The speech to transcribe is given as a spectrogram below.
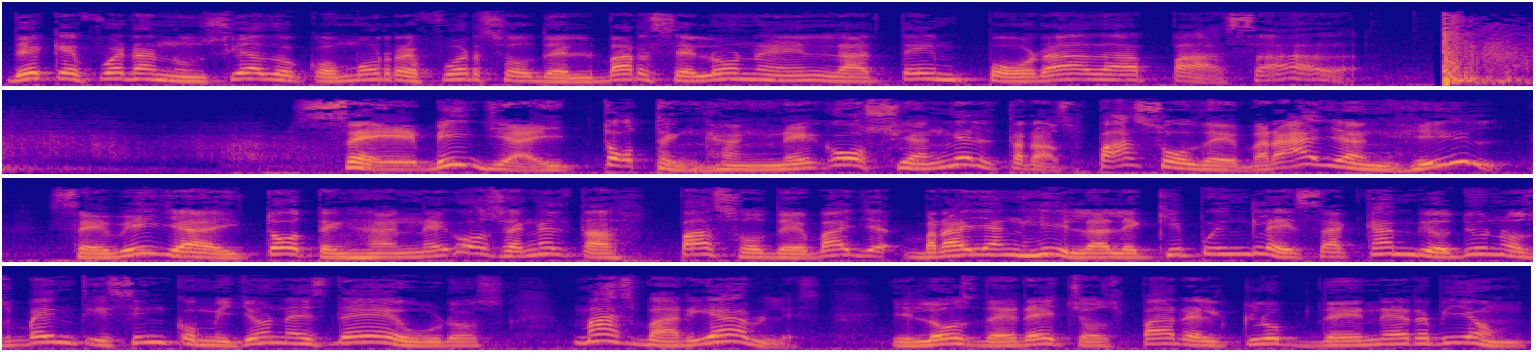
de que fuera anunciado como refuerzo del Barcelona en la temporada pasada. Sevilla y Tottenham negocian el traspaso de Brian Hill. Sevilla y Tottenham negocian el traspaso de Brian Hill al equipo inglés a cambio de unos 25 millones de euros más variables y los derechos para el club de Nervión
